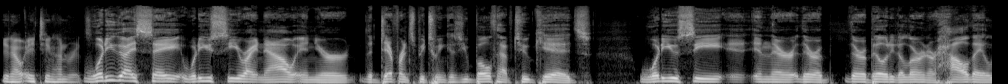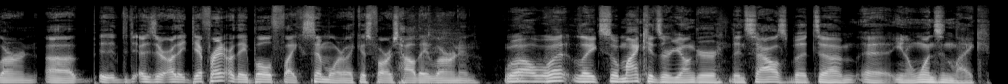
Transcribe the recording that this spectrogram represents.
you know 1800s. What do you guys say? What do you see right now in your the difference between because you both have two kids? What do you see in their their their ability to learn or how they learn? Uh, is there are they different? Or are they both like similar? Like as far as how they learn and well, what like so my kids are younger than Sal's, but um, uh, you know one's in like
